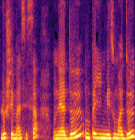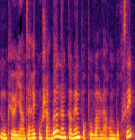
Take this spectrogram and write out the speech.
Le schéma, c'est ça. On est à deux, on paye une maison à deux, donc il y a intérêt qu'on charbonne hein, quand même pour pouvoir la rembourser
